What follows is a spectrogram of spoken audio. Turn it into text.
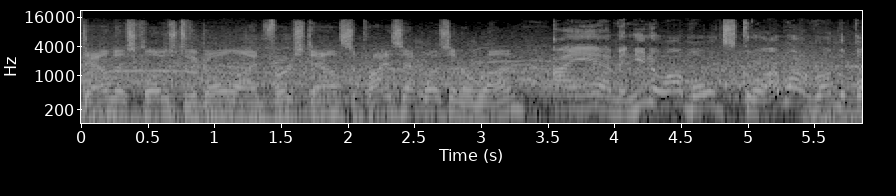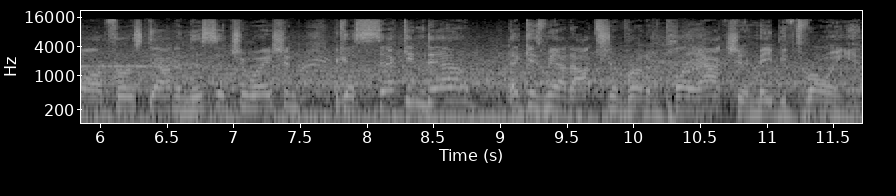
Down this close to the goal line, first down. Surprised that wasn't a run? I am, and you know I'm old school. I want to run the ball on first down in this situation because second down, that gives me that option of running play action and maybe throwing it.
